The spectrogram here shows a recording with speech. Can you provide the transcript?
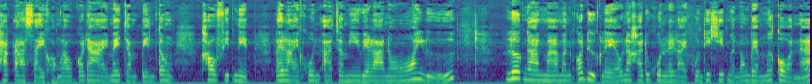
พักอาศัยของเราก็ได้ไม่จำเป็นต้องเข้าฟิตเนสหลายๆ คนอาจจะมีเวลาน้อยหรือเลิกงานมามันก็ดึกแล้วนะคะ ทุกคนหลาย ๆ คนที่คิดเหมือนน้องแบมเมื่อก่อนนะ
